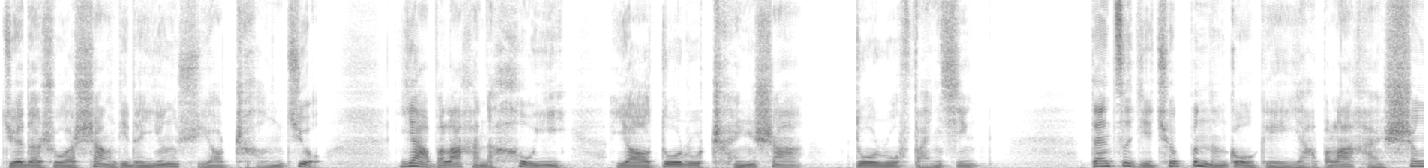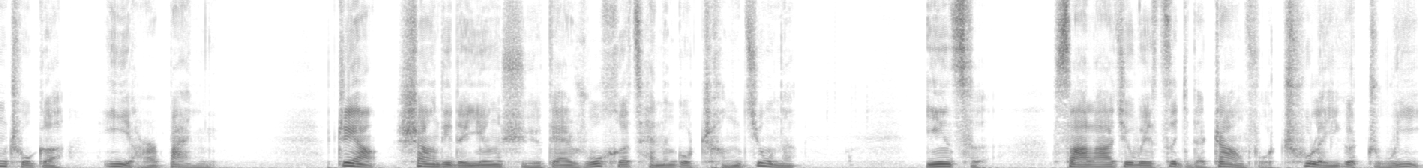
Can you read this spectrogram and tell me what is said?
觉得说上帝的应许要成就，亚伯拉罕的后裔要多如尘沙，多如繁星，但自己却不能够给亚伯拉罕生出个一儿半女。这样，上帝的应许该如何才能够成就呢？因此，萨拉就为自己的丈夫出了一个主意，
